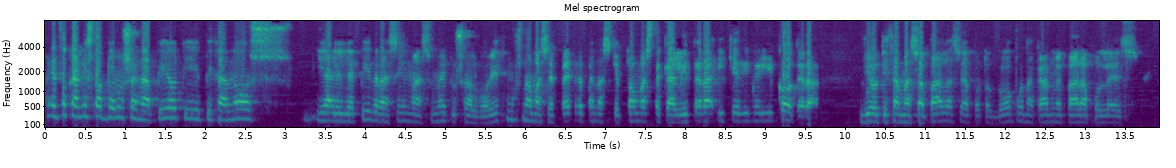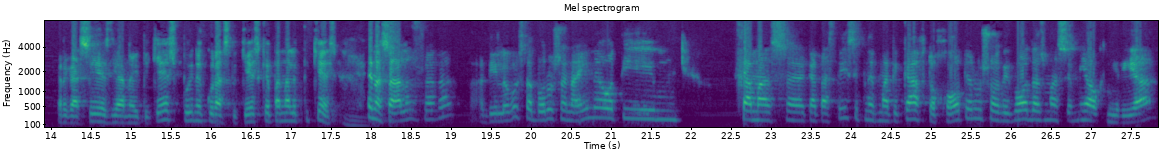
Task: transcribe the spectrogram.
Εδώ κανείς θα μπορούσε να πει ότι πιθανώς η αλληλεπίδρασή μας με τους αλγορίθμους να μας επέτρεπε να σκεπτόμαστε καλύτερα ή και δημιουργικότερα, διότι θα μας απάλασε από τον κόπο να κάνουμε πάρα πολλές εργασίες διανοητικές που είναι κουραστικές και επαναληπτικές. Mm. Ένας άλλος βέβαια, αντίλογος, θα μπορούσε να είναι ότι θα μας ε, καταστήσει πνευματικά φτωχότερους, οδηγώντας μας σε μια οκνηρία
